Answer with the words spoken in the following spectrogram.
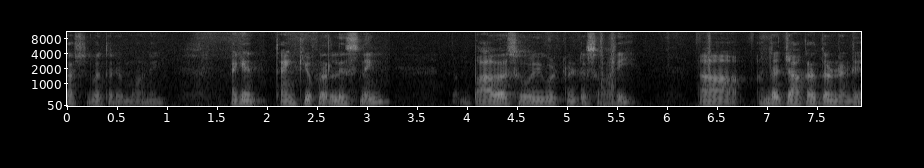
కష్టమవుతారేమో morning again thank you for listening బాగా సోది కొట్టుంటే సారీ అందరు జాగ్రత్త ఉండండి.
